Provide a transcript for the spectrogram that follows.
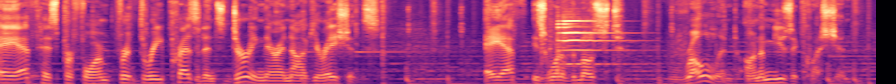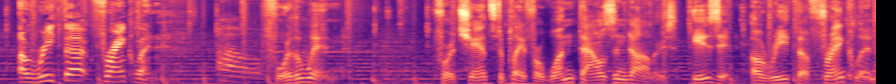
AF has performed for three presidents during their inaugurations. AF is one of the most Roland on a music question. Aretha Franklin. Oh. For the win, for a chance to play for $1,000, is it Aretha Franklin?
